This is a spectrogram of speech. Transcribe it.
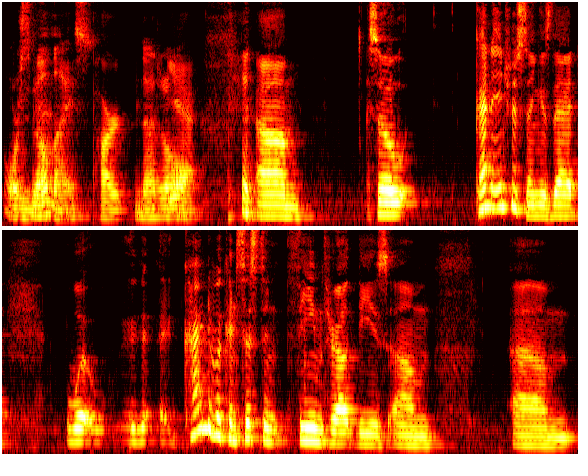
or smell nice. Part not at all. Yeah. um, so kind of interesting is that what kind of a consistent theme throughout these, um, um,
